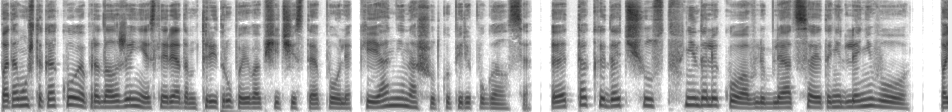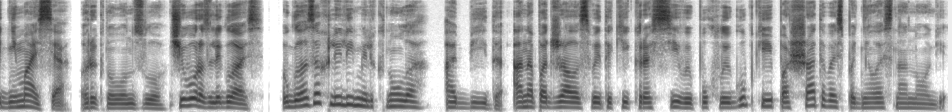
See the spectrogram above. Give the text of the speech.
потому что какое продолжение, если рядом три трупа и вообще чистое поле, Киян не на шутку перепугался. Это и до чувств недалеко, а влюбляться это не для него. «Поднимайся!» — рыкнул он зло. «Чего разлеглась?» В глазах Лили мелькнула обида. Она поджала свои такие красивые пухлые губки и, пошатываясь, поднялась на ноги.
